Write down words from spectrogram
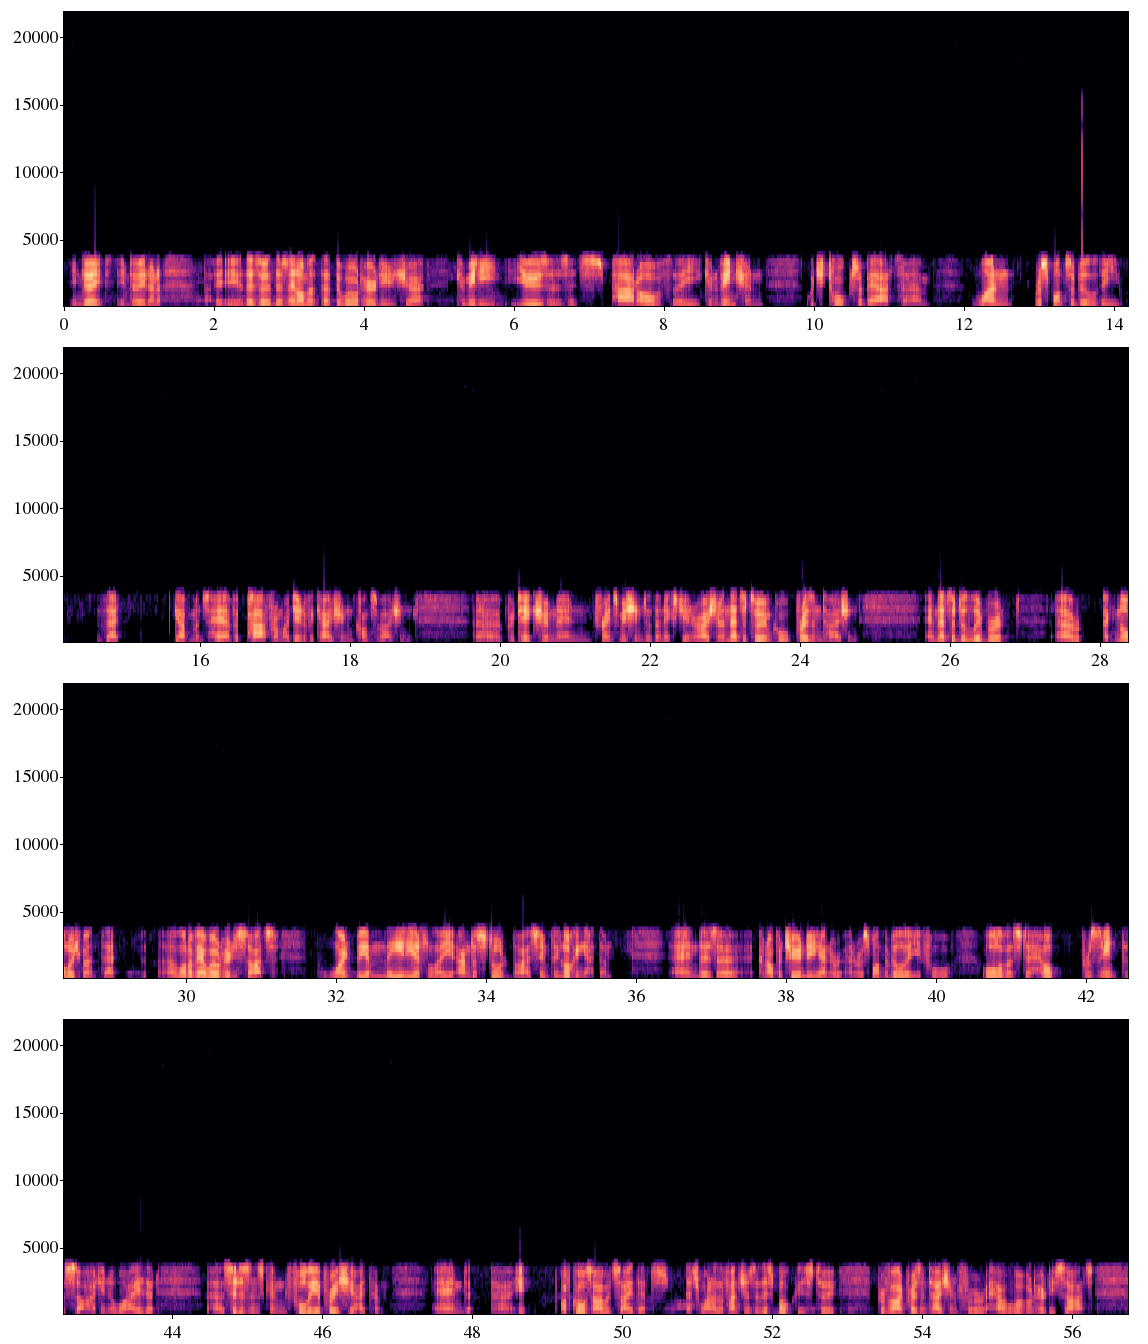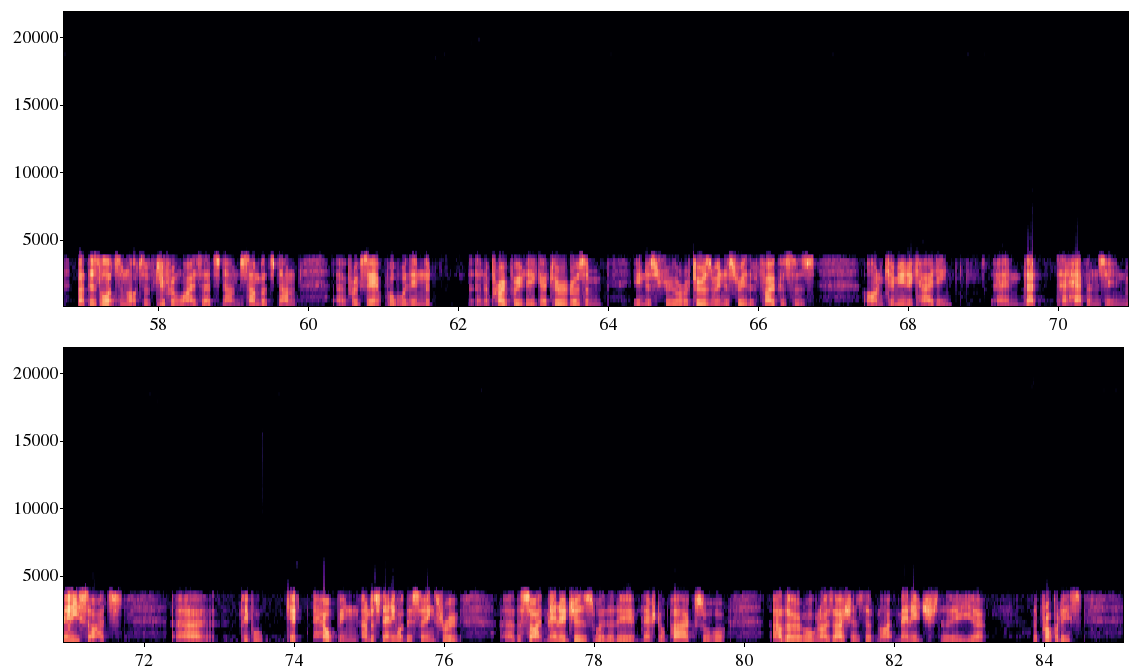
Indeed, indeed, and uh, there's a there's an element that the World Heritage uh, Committee uses. It's part of the convention, which talks about um, one responsibility that governments have apart from identification, conservation, uh, protection and transmission to the next generation. And that's a term called presentation. And that's a deliberate uh, acknowledgement that a lot of our World Heritage sites won't be immediately understood by simply looking at them. And there's a, an opportunity and a, and a responsibility for all of us to help present the site in a way that uh, citizens can fully appreciate them. And uh, it, of course, I would say that's that's one of the functions of this book is to provide presentation for our World Heritage sites. But there's lots and lots of different ways that's done. Some of it's done, uh, for example, within the, an appropriate ecotourism industry or a tourism industry that focuses on communicating, and that that happens in many sites. Uh, people get help in understanding what they're seeing through uh, the site managers, whether they're national parks or other organisations that might manage the uh, the properties.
